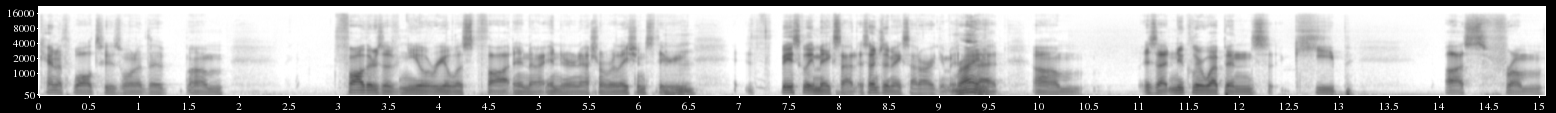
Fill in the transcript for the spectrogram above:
Kenneth Waltz, who's one of the um, fathers of neo-realist thought and uh, international relations theory, basically makes that essentially makes that argument Right. that um, is that nuclear weapons keep us from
